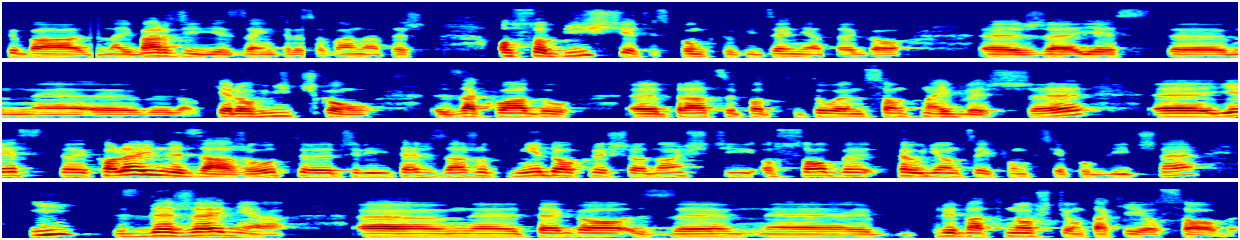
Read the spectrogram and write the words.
chyba najbardziej jest zainteresowana też osobiście, czy z punktu widzenia tego, E, że jest e, e, no, kierowniczką zakładu pracy pod tytułem Sąd Najwyższy, jest kolejny zarzut, czyli też zarzut niedookreśloności osoby pełniącej funkcje publiczne i zderzenia tego z prywatnością takiej osoby.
